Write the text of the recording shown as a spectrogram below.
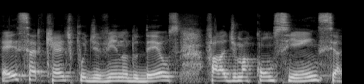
Esse arquétipo divino do Deus fala de uma consciência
